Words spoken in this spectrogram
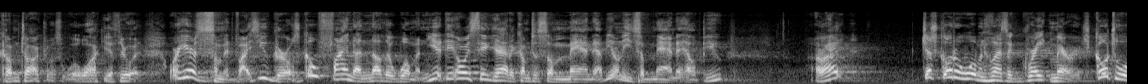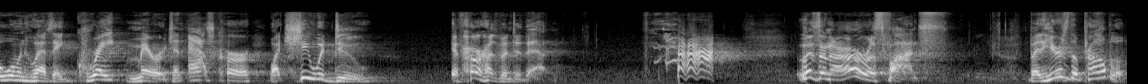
come talk to us. We'll walk you through it. Or here's some advice. You girls, go find another woman. You, you always think you got to come to some man to help. You don't need some man to help you. All right? Just go to a woman who has a great marriage. Go to a woman who has a great marriage and ask her what she would do if her husband did that. Listen to her response. But here's the problem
